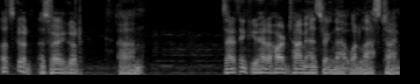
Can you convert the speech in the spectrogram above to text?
That's good. That's very good. Um, so I think you had a hard time answering that one last time.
